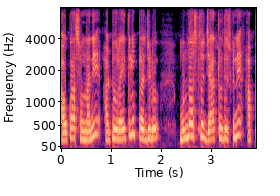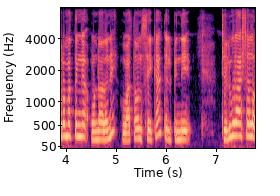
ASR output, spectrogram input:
అవకాశం ఉందని అటు రైతులు ప్రజలు ముందస్తు జాగ్రత్తలు తీసుకుని అప్రమత్తంగా ఉండాలని వాతావరణ శాఖ తెలిపింది. తెలుగు రాష్ట్రాల్లో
